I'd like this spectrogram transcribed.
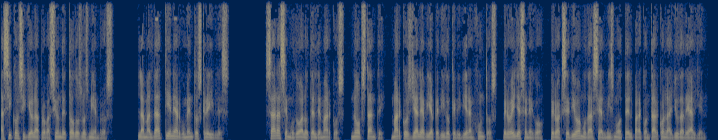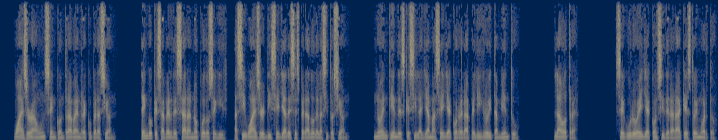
Así consiguió la aprobación de todos los miembros. La maldad tiene argumentos creíbles. Sara se mudó al hotel de Marcos, no obstante, Marcos ya le había pedido que vivieran juntos, pero ella se negó, pero accedió a mudarse al mismo hotel para contar con la ayuda de alguien. Weiser aún se encontraba en recuperación. Tengo que saber de Sara, no puedo seguir, así Weiser dice ya desesperado de la situación. No entiendes que si la llamas ella correrá peligro y también tú. La otra. Seguro ella considerará que estoy muerto.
